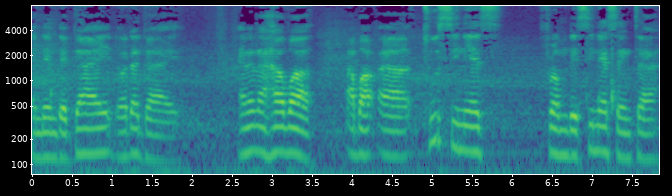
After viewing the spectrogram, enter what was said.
And then the guy, the other guy. And then I have uh, about uh, two seniors from the senior center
